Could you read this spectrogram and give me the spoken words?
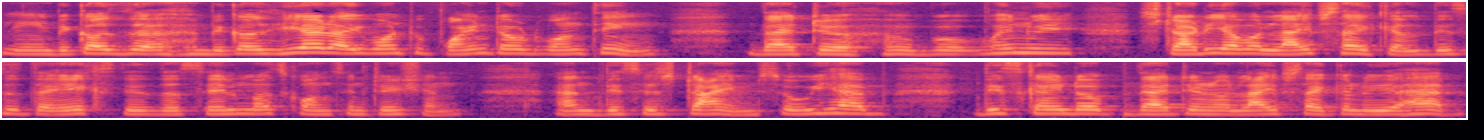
because uh, because here I want to point out one thing that uh, when we study our life cycle this is the x this is the cell mass concentration and this is time. So, we have this kind of that you know life cycle we have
